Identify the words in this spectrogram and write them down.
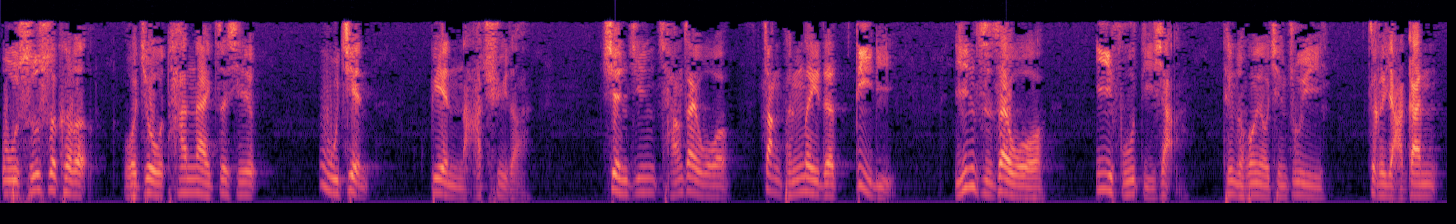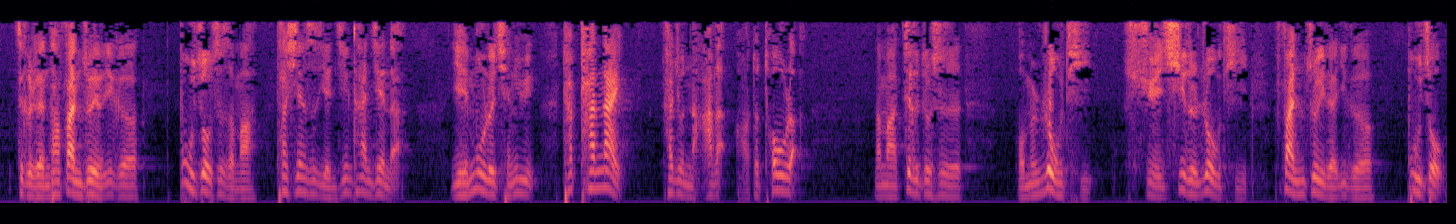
五十斯克勒，我就贪爱这些物件，便拿去了。现金藏在我帐篷内的地里，银子在我衣服底下。听众朋友，请注意这个雅干。这个人他犯罪的一个步骤是什么？他先是眼睛看见的，眼目的情欲，他贪爱，他就拿了啊，他偷了。那么这个就是我们肉体血气的肉体犯罪的一个步骤。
